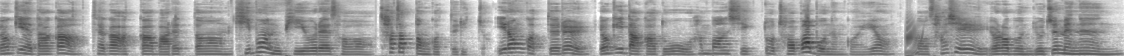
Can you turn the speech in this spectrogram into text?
여기에다가 제가 아까 말했던 기본 비율에서 찾았던 것들 있죠. 이런 것들을 여기다가도 한 번씩 또 적어 보는 거예요. 어, 사실 여러분 요즘에는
